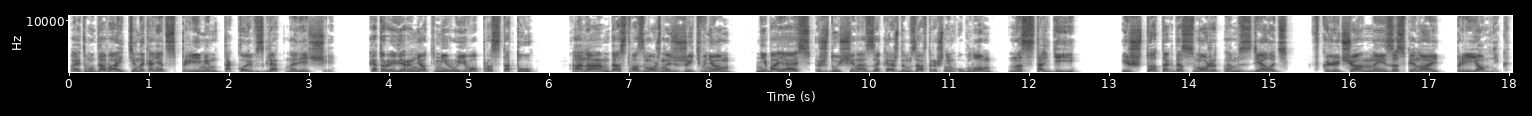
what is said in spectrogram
Поэтому давайте, наконец, примем такой взгляд на вещи, который вернет миру его простоту, а нам даст возможность жить в нем, не боясь ждущей нас за каждым завтрашним углом ностальгии. И что тогда сможет нам сделать Включенный за спиной приемник!»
